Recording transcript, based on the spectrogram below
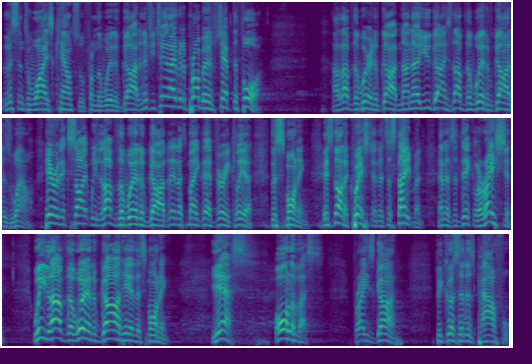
listen to wise counsel from the Word of God. And if you turn over to Proverbs chapter 4, I love the Word of God, and I know you guys love the Word of God as well. Here at Excite, we love the Word of God. Let us make that very clear this morning. It's not a question, it's a statement, and it's a declaration. We love the Word of God here this morning. Yes, all of us. Praise God, because it is powerful.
